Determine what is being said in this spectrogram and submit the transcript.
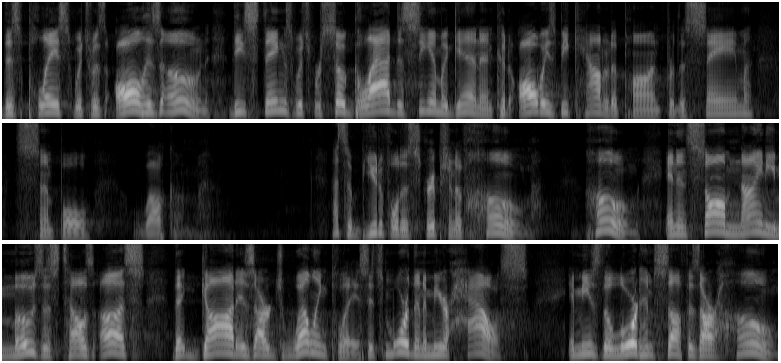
this place which was all his own, these things which were so glad to see him again and could always be counted upon for the same simple welcome. That's a beautiful description of home. Home. And in Psalm 90, Moses tells us that God is our dwelling place. It's more than a mere house, it means the Lord Himself is our home,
